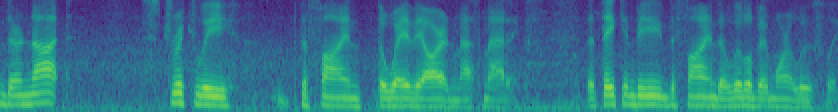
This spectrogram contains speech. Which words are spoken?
they're not strictly defined the way they are in mathematics. That they can be defined a little bit more loosely.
